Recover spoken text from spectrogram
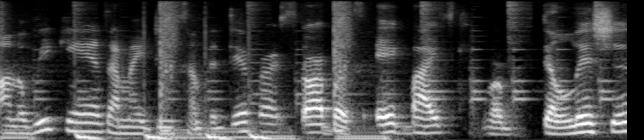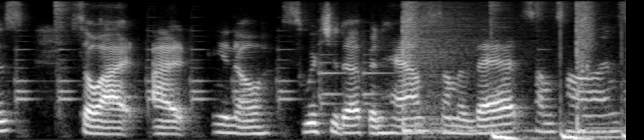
on the weekends, I might do something different. Starbucks egg bites were delicious. So I, I, you know, switch it up and have some of that sometimes.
